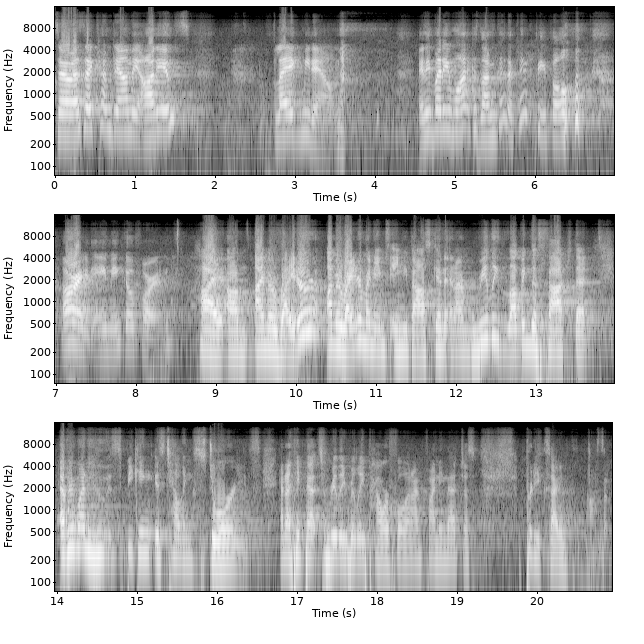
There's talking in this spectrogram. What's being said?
So as I come down the audience, flag me down. Anybody want? Because I'm going to pick people. All right, Amy, go for it. Hi, um, I'm a writer. I'm a writer. My name's Amy Baskin, and I'm really loving the fact that everyone who is speaking is telling stories. And I think that's really, really powerful, and I'm finding that just pretty exciting. Awesome.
